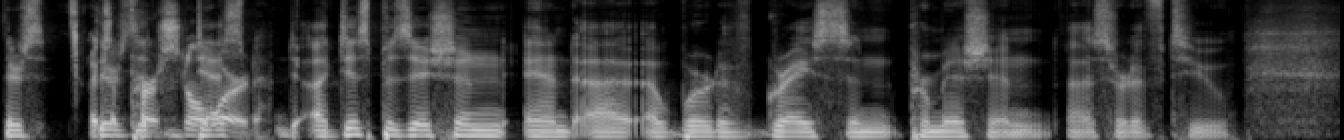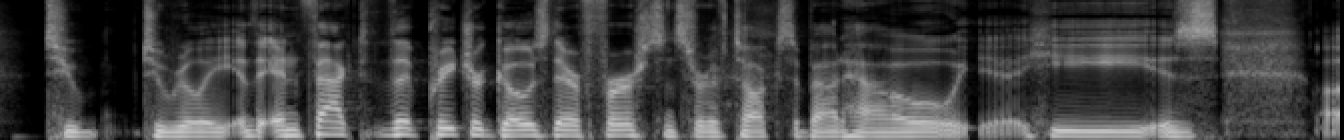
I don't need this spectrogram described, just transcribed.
There's It's a there's personal des- word. a disposition, and a, a word of grace and permission, uh, sort of to to to really. In fact, the preacher goes there first and sort of talks about how he is uh,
